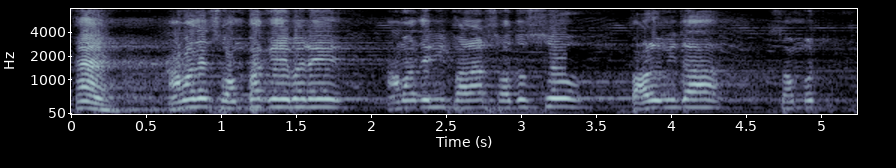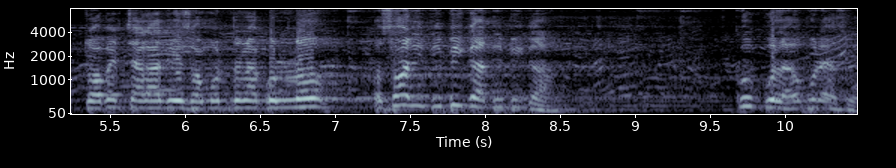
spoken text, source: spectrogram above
হ্যাঁ আমাদের সম্পাকে এবারে আমাদেরই পাড়ার সদস্য, পারমিতা সম্বর- টবের চালা দিয়ে সম্বর্ধনা করল। সরি দীপিকা দীপিকা খুব বলে উপরে আসো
